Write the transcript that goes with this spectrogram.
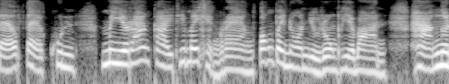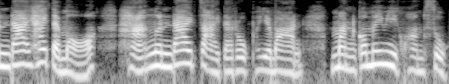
แล้ว แต่คุณมีร่างกายที่ไม่แข็งแรง ต้องไปนอนอยู่โรงพยาบาล หาเงินได้ให้แต่หมอ หาเงินได้จ่ายแต่โรงพยาบาล มันก็ไม่มีความสุข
